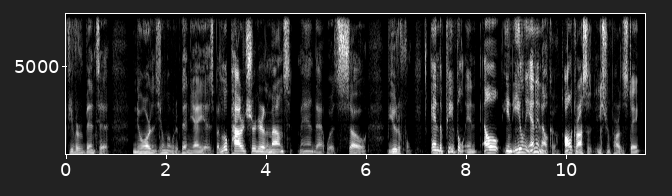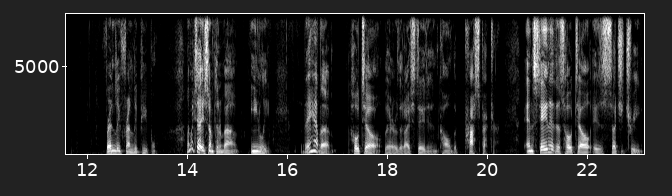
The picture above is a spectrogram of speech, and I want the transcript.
If you've ever been to New Orleans, you'll know what a beignet is. But a little powdered sugar in the mountains, man, that was so beautiful. And the people in El, in Ely and in Elko, all across the eastern part of the state, friendly, friendly people. Let me tell you something about Ely. They have a hotel there that I stayed in called the Prospector. And staying at this hotel is such a treat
